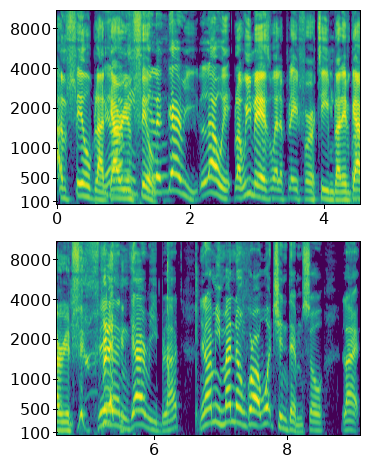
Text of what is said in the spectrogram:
and Phil, blood. You know Gary I and mean? Phil. and Gary, allow it. Like we may as well have played for a team, blood, if Gary and Phil. Phil played. and Gary, blood. You know what I mean? Man don't grow up watching them. So, like,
